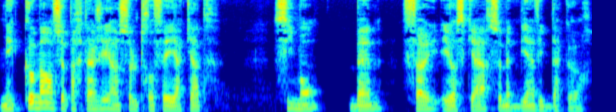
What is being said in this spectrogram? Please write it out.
Mais comment se partager un seul trophée à quatre? Simon, Ben, Feuille et Oscar se mettent bien vite d'accord.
